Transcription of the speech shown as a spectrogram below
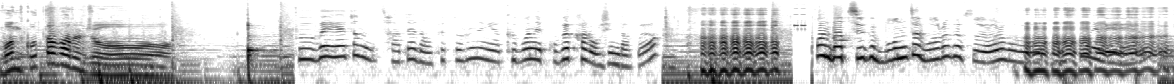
뭔 꽃다발을 줘. 그외 예전 4대 낭패트 한 명이야. 그분이 고백하러 오신다고요? 아, 나 지금 뭔지 모르겠어요, 여러분. 무슨 일이에요?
